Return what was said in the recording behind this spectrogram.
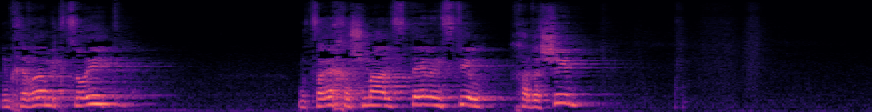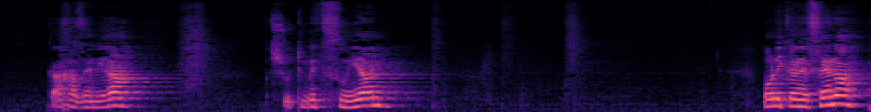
עם חברה מקצועית, מוצרי חשמל, סטיילן סטיל חדשים, ככה זה נראה, פשוט מצוין. בואו ניכנס הנה.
